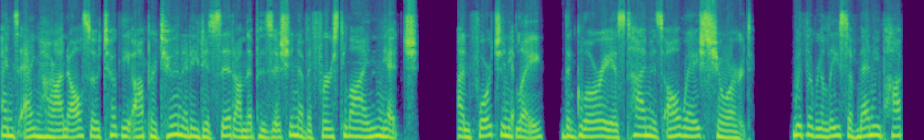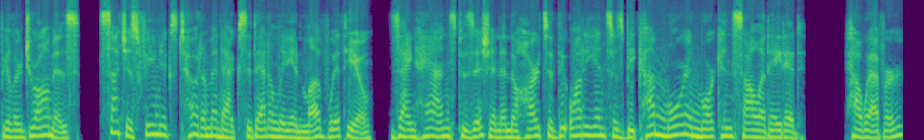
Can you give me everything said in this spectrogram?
and Zhang Han also took the opportunity to sit on the position of a first-line niche. Unfortunately, the glorious time is always short. With the release of many popular dramas, such as Phoenix Totem and Accidentally in Love with You, Zhang Han's position in the hearts of the audience has become more and more consolidated. However,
